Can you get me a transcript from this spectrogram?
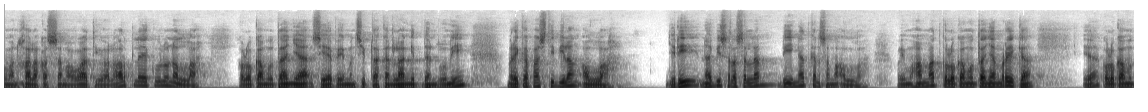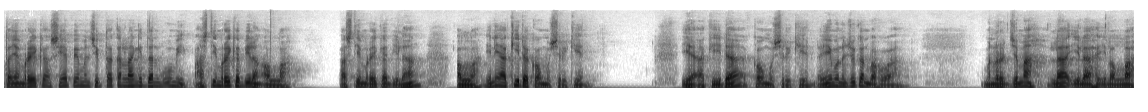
man khalaqas samawati wal ard la Allah." Kalau kamu tanya siapa yang menciptakan langit dan bumi, mereka pasti bilang Allah. Jadi Nabi SAW diingatkan sama Allah. Wahai Muhammad, kalau kamu tanya mereka, ya, kalau kamu tanya mereka siapa yang menciptakan langit dan bumi, pasti mereka bilang Allah. Pasti mereka bilang Allah. Ini akidah kaum musyrikin ya akidah kaum musyrikin. Dan ini menunjukkan bahwa menerjemah la ilaha illallah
